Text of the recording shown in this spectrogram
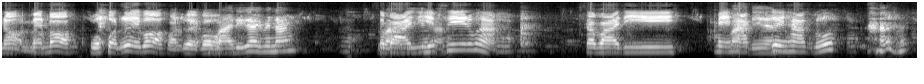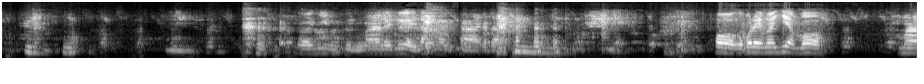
เนาะแม่นบ่หัวขวดเอ้ยบ่ ก่อนเอ้อยบ่สบายดีเอ้ยไหม่นั่ง สบายดี FC ดูค่ะ สบายดีแม่ฮักสบายดีนะ เอ้ยฮักดูเลยยิ้มขึ้นมาเรื่อยๆนะน้องชายก็ได้พ่อก็บ่ได้มาเยี่ยมบ่ มา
